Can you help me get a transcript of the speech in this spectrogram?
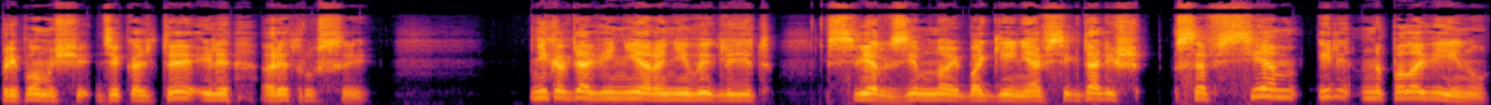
при помощи декольте или ретрусы. Никогда Венера не выглядит сверхземной богиней, а всегда лишь совсем или наполовину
